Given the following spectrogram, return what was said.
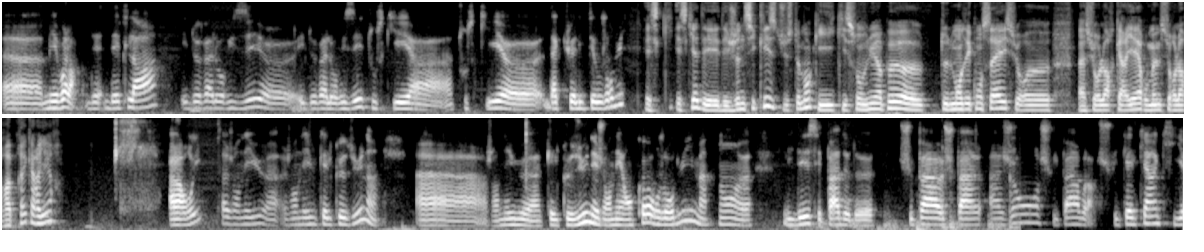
mais voilà, d'être là, et de valoriser euh, et de valoriser tout ce qui est euh, tout ce qui est euh, d'actualité aujourd'hui. Est-ce qu'il y a des, jeunes cyclistes justement qui, qui, sont venus un peu te demander conseil sur bah, sur leur carrière ou même sur leur après carrière Alors oui, ça j'en ai eu j'en ai eu quelques-unes. J'en ai eu quelques-unes et j'en ai encore aujourd'hui. Maintenant, l'idée c'est pas de, je suis pas je suis pas agent, je suis pas voilà, je suis quelqu'un qui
